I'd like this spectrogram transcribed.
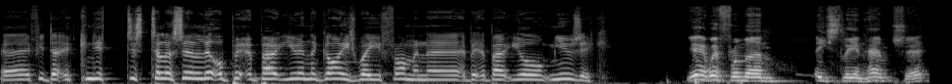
Uh, if you do, can you just tell us a little bit about you and the guys, where you're from, and uh, a bit about your music? Yeah, we're from um, Eastleigh in Hampshire.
